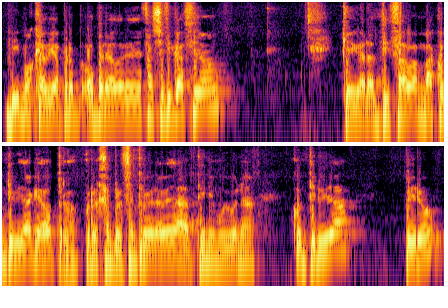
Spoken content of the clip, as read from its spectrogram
Vimos que había operadores de defasificación que garantizaban más continuidad que otros. Por ejemplo, el centro de gravedad tiene muy buena continuidad, pero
